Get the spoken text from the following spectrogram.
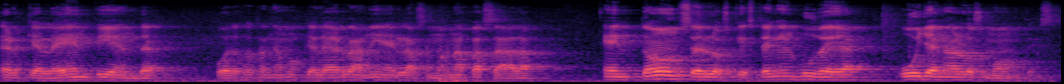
el que le entienda, por eso tenemos que leer Daniel la semana pasada, entonces los que estén en Judea huyan a los montes.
